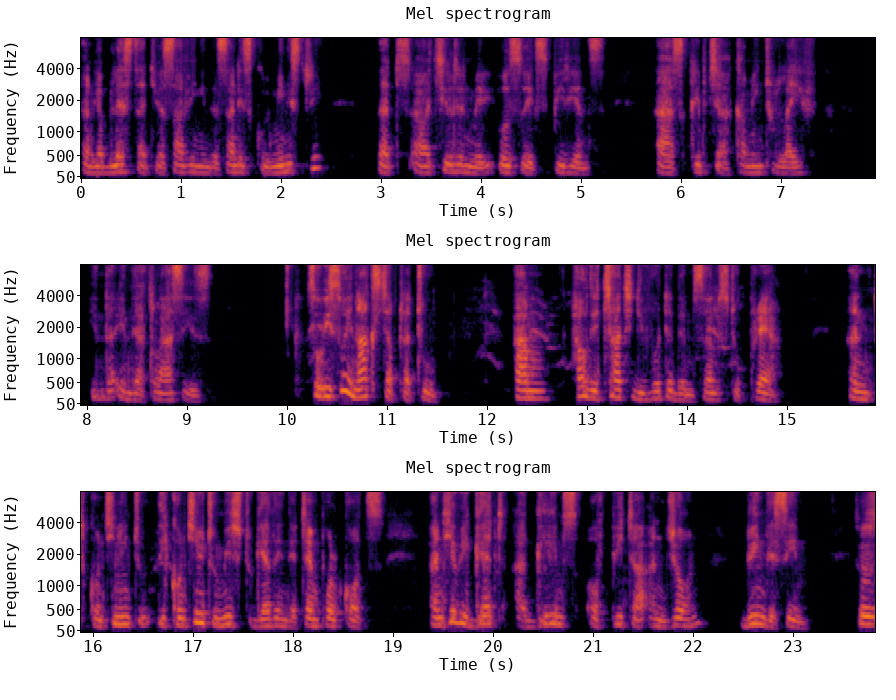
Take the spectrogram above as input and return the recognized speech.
and we are blessed that you are serving in the Sunday school ministry, that our children may also experience uh, scripture coming to life in, the, in their classes. So we saw in Acts chapter 2 um, how the church devoted themselves to prayer and continue to, they continue to meet together in the temple courts. And here we get a glimpse of Peter and John doing the same. So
